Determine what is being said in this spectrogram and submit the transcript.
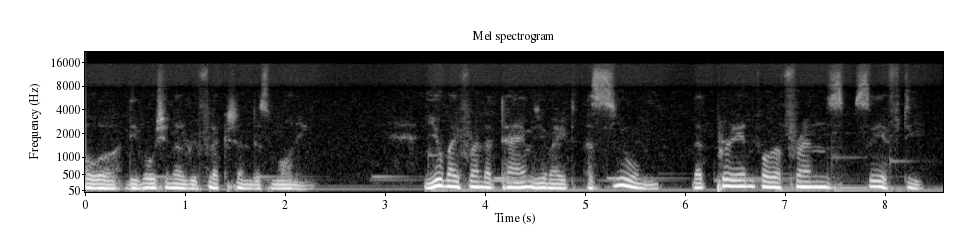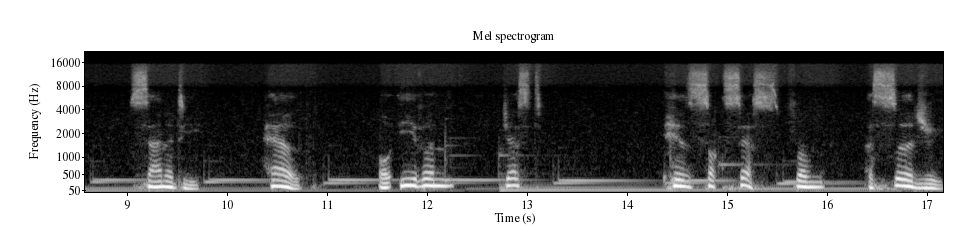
our devotional reflection this morning. You, my friend, at times you might assume that praying for a friend's safety, sanity, health, or even just his success from a surgery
